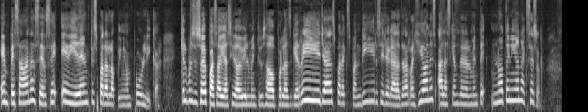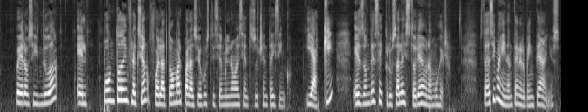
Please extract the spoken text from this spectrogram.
empezaban a hacerse evidentes para la opinión pública, que el proceso de paz había sido hábilmente usado por las guerrillas para expandirse y llegar a otras regiones a las que anteriormente no tenían acceso. Pero sin duda, el punto de inflexión fue la toma al Palacio de Justicia en 1985. Y aquí es donde se cruza la historia de una mujer. Ustedes se imaginan tener 20 años,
